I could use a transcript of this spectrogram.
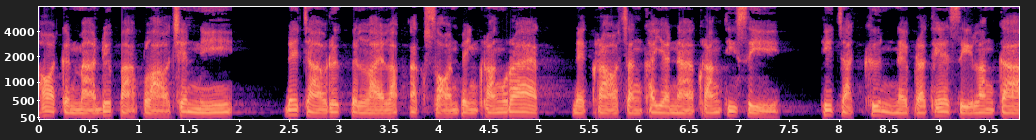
ทอดกันมาด้วยปากเปล่าเช่นนี้ ได้จารึกเป็นลายลักษณ์อักษรเป็นครั้งแรก ในคราวสังคยนาครั้งที่สี่ที่จัดขึ้นในประเทศศรีลังกา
